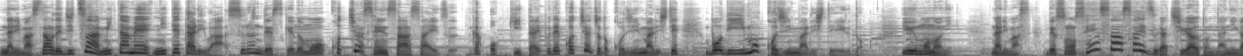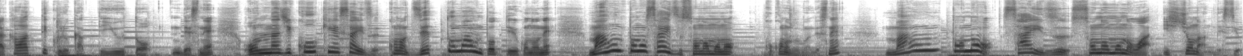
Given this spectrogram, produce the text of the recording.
なります。なので実は見た目似てたりはするんですけども、こっちはセンサーサイズが大きいタイプで、こっちはちょっとこじんまりして、ボディもこじんまりしているというものになります。で、そのセンサーサイズが違うと何が変わってくるかっていうとですね、同じ口径サイズ、この Z マウントっていうこのね、マウントのサイズそのもの、ここの部分ですね。マウントのサイズそのものは一緒なんですよ。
